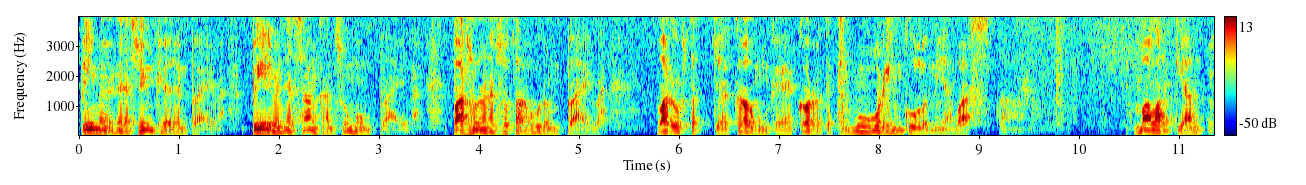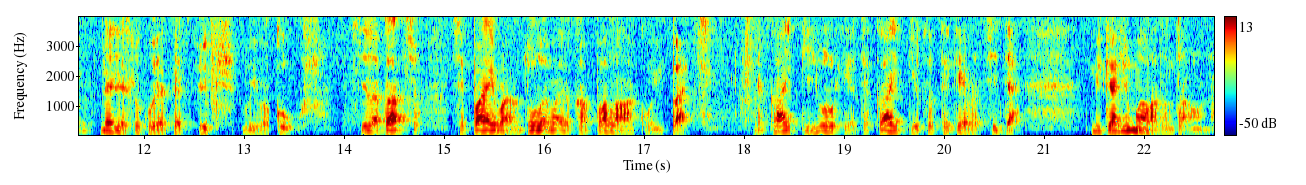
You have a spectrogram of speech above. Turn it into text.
Pimeyden ja synkeyden päivä. Pilven ja sankan sumun päivä. Pasunan ja sotahuudon päivä. varustettuja kaupunkeja ja korkeita muurinkulmia vastaan. Malakian neljäs luku 1-6. Sillä katso, se päivä on tuleva, joka palaa kuin pätsi. Ja kaikki julkijat ja kaikki, jotka tekevät sitä, mikä jumalatonta on,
